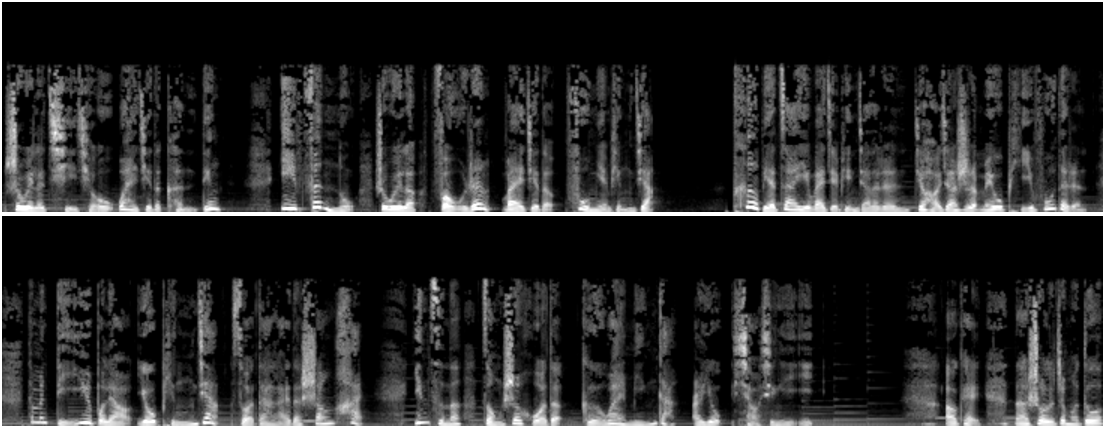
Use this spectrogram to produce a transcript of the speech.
是为了祈求外界的肯定，易愤怒是为了否认外界的负面评价。特别在意外界评价的人，就好像是没有皮肤的人，他们抵御不了由评价所带来的伤害，因此呢，总是活得格外敏感而又小心翼翼。OK，那说了这么多，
